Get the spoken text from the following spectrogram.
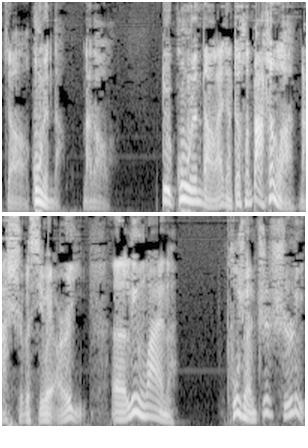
叫工人党拿到了。对工人党来讲，这算大胜了，拿十个席位而已。呃，另外呢。普选支持率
